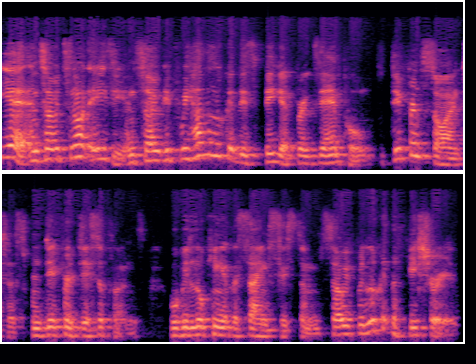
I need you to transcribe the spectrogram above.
yeah, and so it's not easy. And so if we have a look at this figure, for example, different scientists from different disciplines will be looking at the same system. So if we look at the fisheries,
